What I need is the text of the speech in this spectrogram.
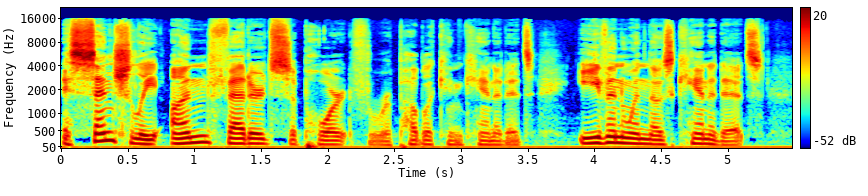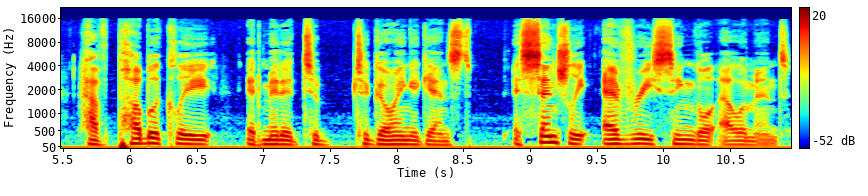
essentially unfettered support for Republican candidates, even when those candidates have publicly admitted to, to going against essentially every single element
